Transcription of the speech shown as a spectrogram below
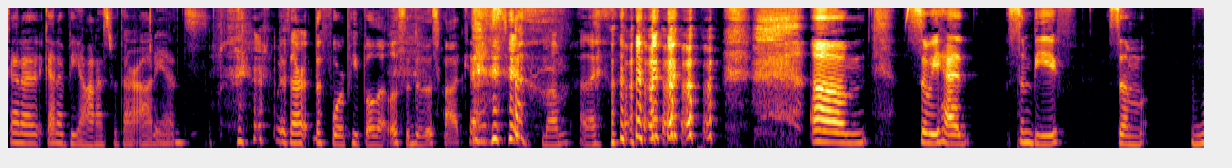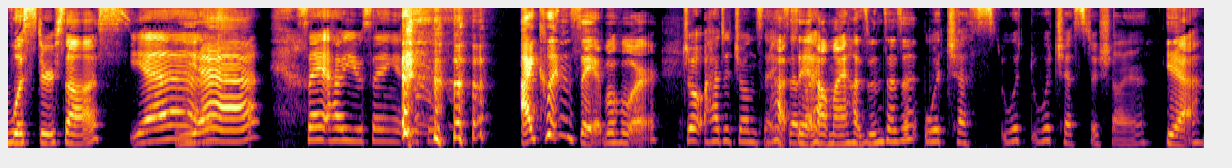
gotta gotta be honest with our audience. with our the four people that listen to this podcast. Mom, hello. um so we had some beef, some Worcester sauce. Yeah. Yeah. Say it how you were saying it. I couldn't say it before. Jo- how did John say? it? How, say it how my husband says it. Worcester, Worcestershire. Yeah.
